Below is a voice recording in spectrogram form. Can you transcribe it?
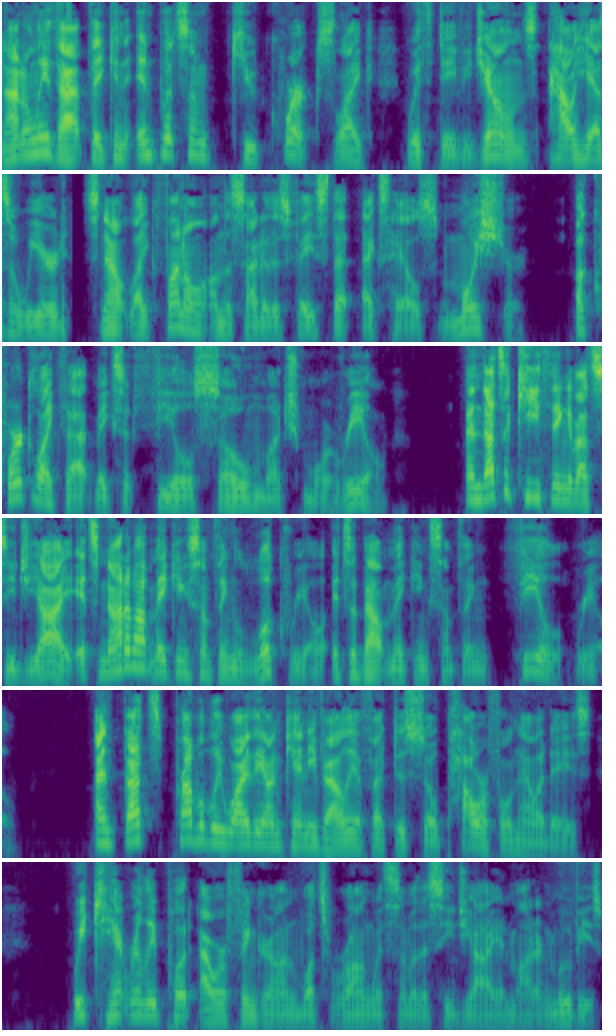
Not only that, they can input some cute quirks, like with Davy Jones, how he has a weird snout like funnel on the side of his face that exhales moisture. A quirk like that makes it feel so much more real. And that's a key thing about CGI. It's not about making something look real, it's about making something feel real. And that's probably why the Uncanny Valley effect is so powerful nowadays we can't really put our finger on what's wrong with some of the CGI in modern movies,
